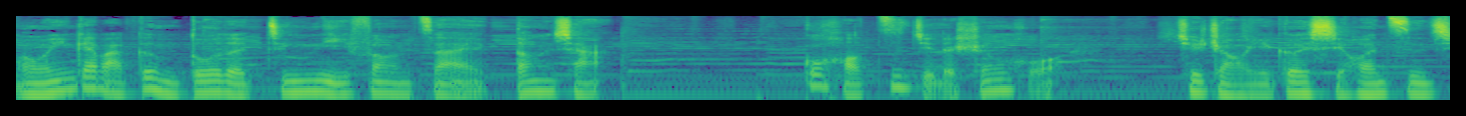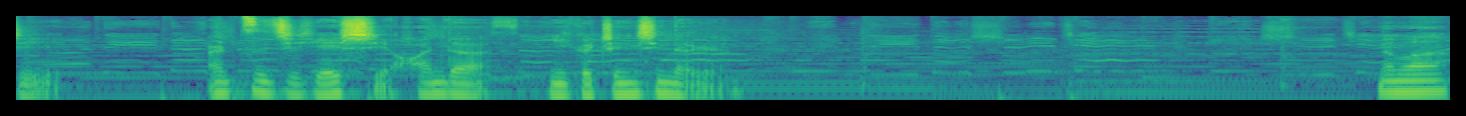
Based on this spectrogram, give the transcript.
我们应该把更多的精力放在当下，过好自己的生活，去找一个喜欢自己，而自己也喜欢的一个真心的人。那么，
